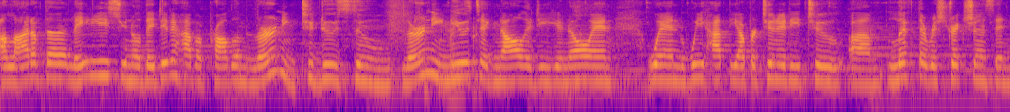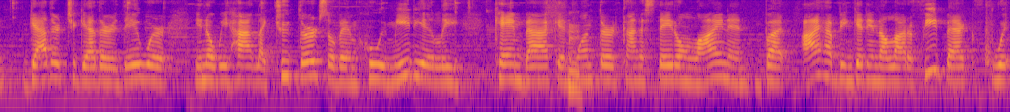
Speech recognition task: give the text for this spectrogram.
a lot of the ladies, you know, they didn't have a problem learning to do Zoom, learning new technology, you know. And when we had the opportunity to um, lift the restrictions and gather together, they were, you know, we had like two thirds of them who immediately came back and one third kind of stayed online and but i have been getting a lot of feedback with,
